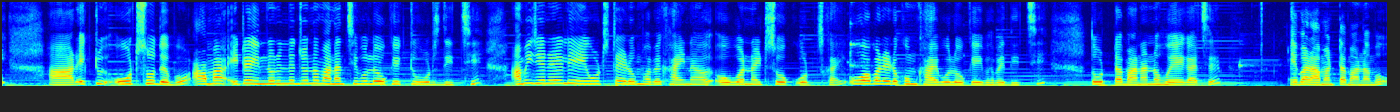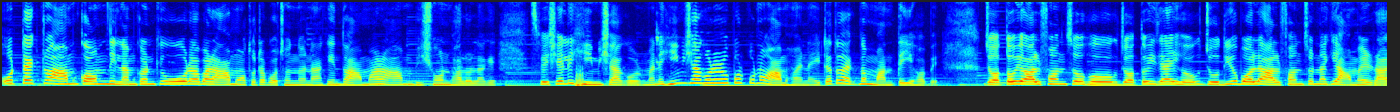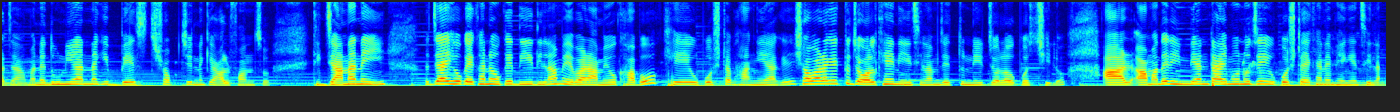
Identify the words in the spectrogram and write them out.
আর একটু ওটসও দেবো। আমার এটা ইন্দ্রনীলের জন্য বানাচ্ছি বলে ওকে একটু ওটস দিচ্ছি। আমি জেনারেলি এই ওটসটা এরমভাবে খাই না ওভারনাইট সোক ওটস খাই। ও আবার এরকম খায় বলে ওকে এইভাবে দিচ্ছি। তো ওরটা বানানো হয়ে গেছে। এবার আমারটা বানাবো। ওরটা একটু আম কম দিলাম, কারণ কি ওর আবার আম অতটা পছন্দ না, কিন্তু আমার আম ভীষণ ভালো লাগে। স্পেশালি হিমসাগর মানে হিমসাগরের ওপর কোনো আম হয় না, এটা তো একদম মানতেই হবে। যতই আলফনসো হোক, যতই যাই হোক, যদিও বলে আলফনসো নাকি আমের রাজা মানে দুনিয়ার নাকি বেস্ট সবচেয়ে নাকি আলফনসো, ঠিক জানা নেই। যাই হোক, এখানে ওকে দিয়ে দিলাম, এবার আমিও খাব, খেয়ে উপোসটা ভাঙি আগে। সবার আগে একটু জল খেয়ে নিয়েছিলাম, যেহেতু নির্জলা উপোস ছিল। আর আমাদের ইন্ডিয়ান টাইম অনুযায়ী উপোসটা এখানে ভেঙেছিলাম।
